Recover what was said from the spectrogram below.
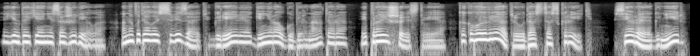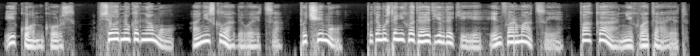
Евдокия не сожалела. Она пыталась связать Греля, генерал-губернатора и происшествие, каковое вряд ли удастся скрыть. Серая гниль и конкурс. Все одно к одному, а не складывается. Почему? Потому что не хватает Евдокии информации. Пока не хватает.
